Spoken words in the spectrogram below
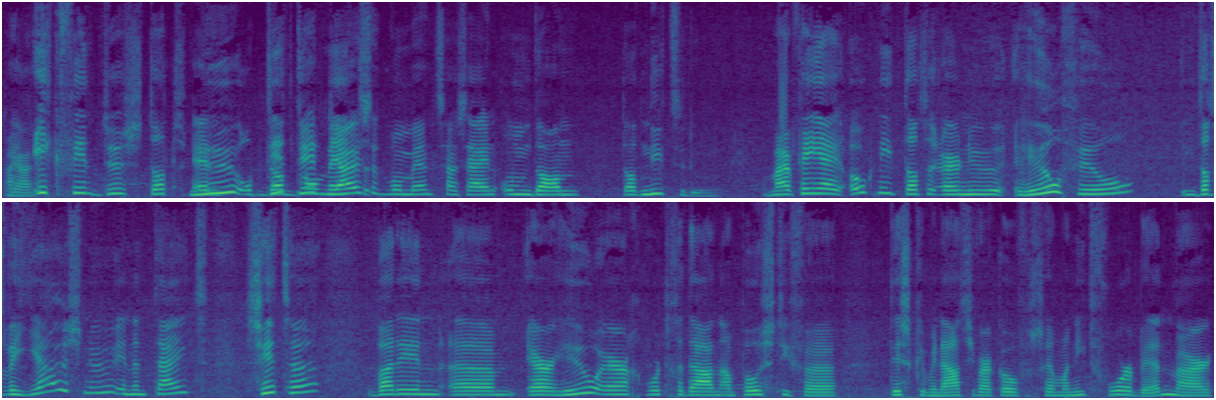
Maar ja. ik vind dus dat En nu op dat dit dit moment. juist het moment zou zijn om dan dat niet te doen. Maar vind jij ook niet dat er nu heel veel, dat we juist nu in een tijd zitten waarin ehm, er heel erg wordt gedaan aan positieve discriminatie, waar ik overigens helemaal niet voor ben, maar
